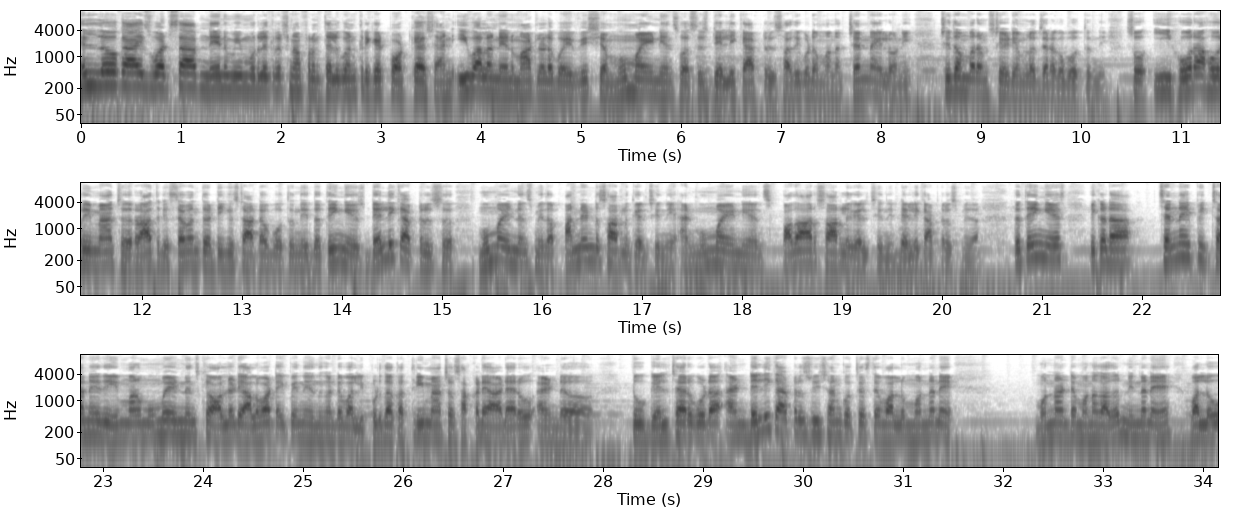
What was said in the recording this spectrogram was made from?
Hello guys what's up నేను మీ Muralikrishna from Telugu and cricket podcast and ఇవాళ నేను మాట్లాడబోయే విషయం Mumbai Indians versus Delhi Capitals అది కూడా మన చెన్నైలోని చిదంబరం స్టేడియంలో జరగబోతుంది. సో ఈ హోరాహోరీ మ్యాచ్ రాత్రి సెవెన్ థర్టీకి స్టార్ట్ అవబోతుంది. The thing is Delhi Capitals Mumbai Indians మీద పన్నెండు సార్లు గెలిచింది అండ్ ముంబై ఇండియన్స్ పదహారు సార్లు గెలిచింది ఢిల్లీ క్యాపిటల్స్ మీద. ద థింగ్ ఈస్ ఇక్కడ చెన్నై పిచ్ అనేది మన ముంబై ఇండియన్స్కి ఆల్రెడీ అలవాటు అయిపోయింది ఎందుకంటే వాళ్ళు ఇప్పుడు దాకా త్రీ మ్యాచెస్ అక్కడే ఆడారు. అండ్ టూ గెలిచారు కూడా. అండ్ ఢిల్లీ క్యాపిటల్స్ విషయానికి వచ్చేస్తే వాళ్ళు మొన్ననే మొన్న అంటే మొన్న కాదు నిన్ననే వాళ్ళు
